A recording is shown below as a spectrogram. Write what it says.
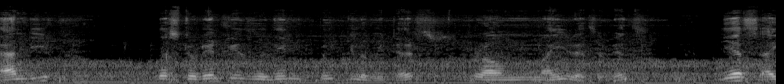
And if the student is within 2 kilometers from my residence, yes, I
